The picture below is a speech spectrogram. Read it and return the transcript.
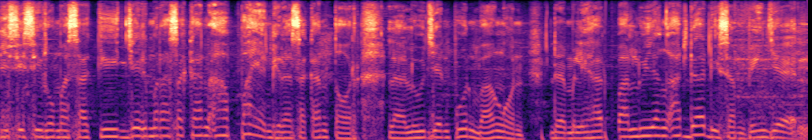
Di sisi rumah sakit, Jen merasakan apa yang dirasakan Thor. Lalu Jen pun bangun dan melihat palu yang ada di samping Jen.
